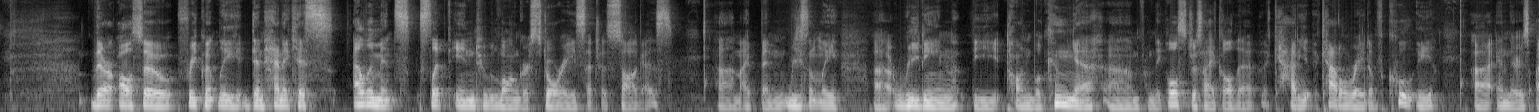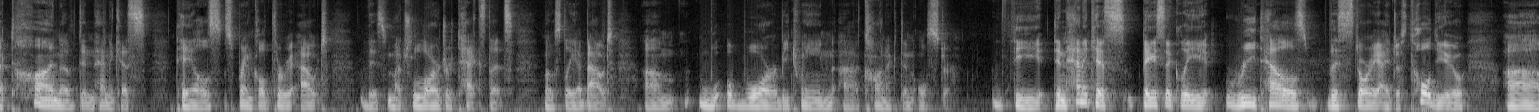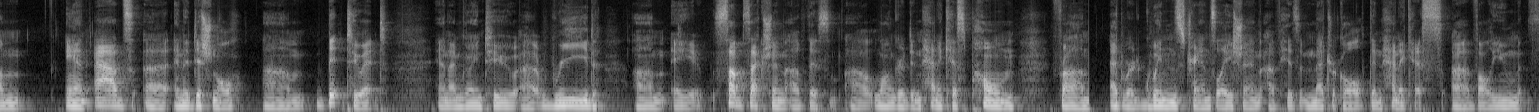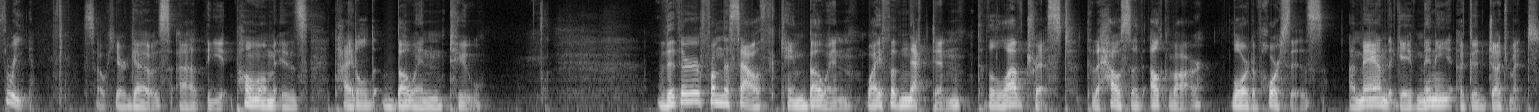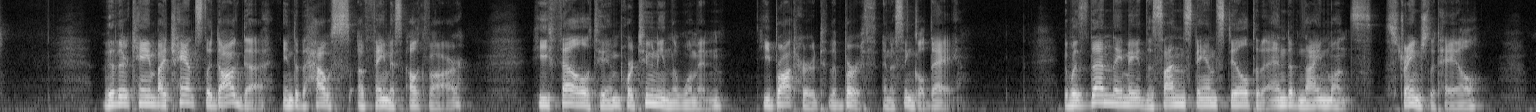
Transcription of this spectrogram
There are also frequently Dindshenchas elements slipped into longer stories such as sagas. Um, I've been recently uh, reading the Táin Bó Cúailnge um, from the Ulster cycle, the, the cattle raid of Cooley, uh, and there's a ton of Dindshenchas tales sprinkled throughout this much larger text that's mostly about um, war between uh, Connacht and Ulster. The Dindshenchas basically retells this story I just told you um, and adds uh, an additional um, bit to it. And I'm going to uh, read um, a subsection of this uh, longer Dindshenchas poem from Edward Gwynn's translation of his metrical Dindshenchas, uh, volume 3. So here goes. Uh, the poem is titled Boand 2. Thither from the south came Boand, wife of Nechtan, to the love tryst, to the house of Elcmar, lord of horses, a man that gave many a good judgment. Thither came by chance the Dagda into the house of famous Elcmar. He fell to importuning the woman. He brought her to the birth in a single day. It was then they made the sun stand still to the end of nine months. Strange the tale,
